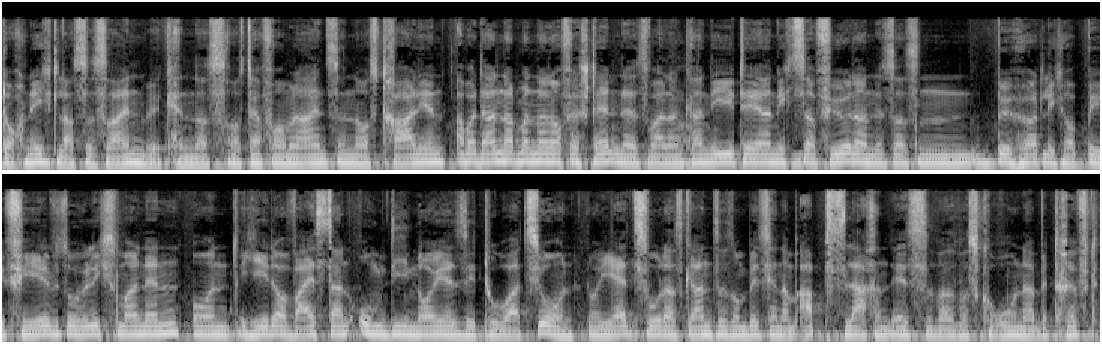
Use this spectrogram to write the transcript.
doch nicht, lasst es sein. Wir kennen das aus der Formel 1 in Australien. Aber dann hat man dann auch Verständnis, weil dann kann die ITR nichts dafür, dann ist das ein behördlicher Befehl, so will ich es mal nennen. Und jeder weiß dann um die neue Situation. Nur jetzt, wo das Ganze so ein bisschen am Abflachen ist, was, was Corona betrifft,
